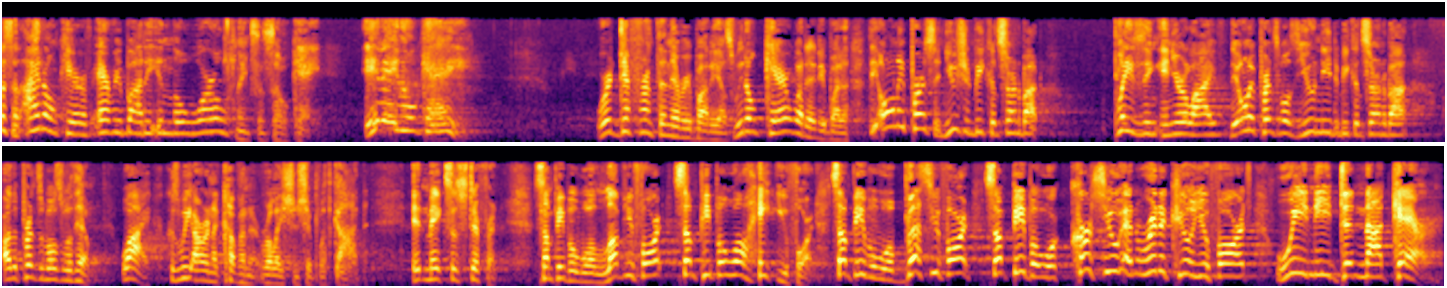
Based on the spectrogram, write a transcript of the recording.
Listen, I don't care if everybody in the world thinks it's okay. It ain't okay. We're different than everybody else. We don't care what anybody else. The only person you should be concerned about pleasing in your life, the only principles you need to be concerned about are the principles with Him. Why? Because we are in a covenant relationship with God. It makes us different. Some people will love you for it. Some people will hate you for it. Some people will bless you for it. Some people will curse you and ridicule you for it. We need to not care.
